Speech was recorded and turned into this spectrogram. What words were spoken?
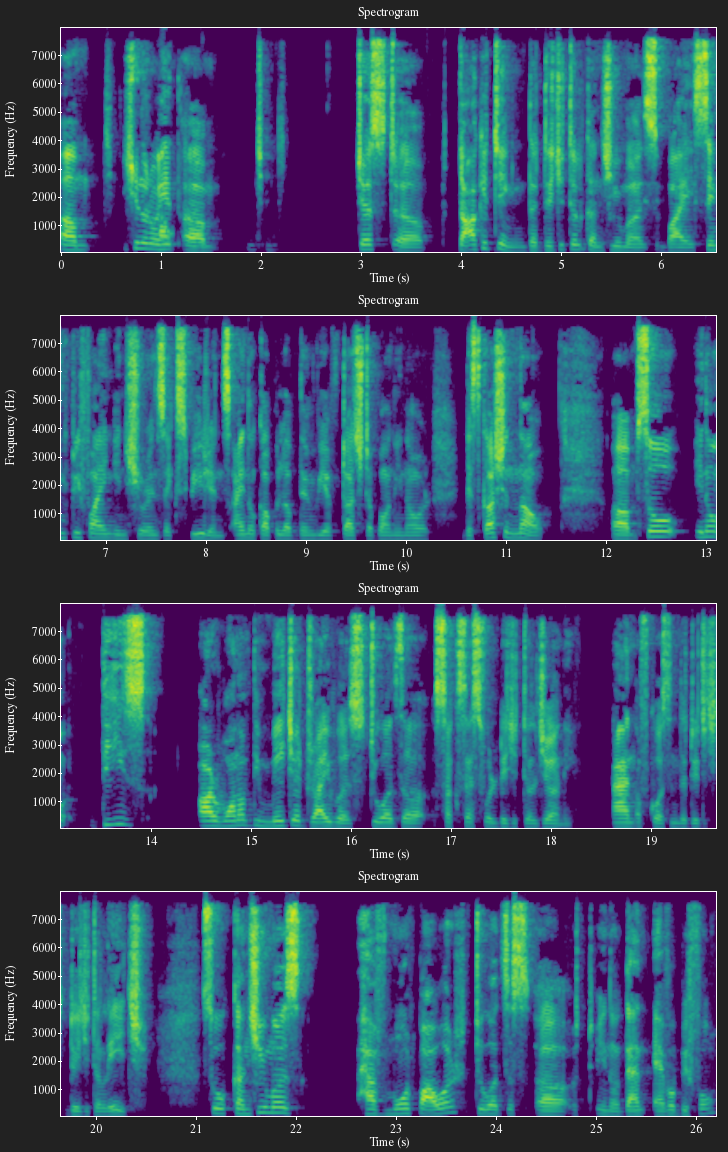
Um, you know, Rohit, um, just uh, targeting the digital consumers by simplifying insurance experience. I know a couple of them we have touched upon in our discussion now. Um, so, you know, these are one of the major drivers towards a successful digital journey, and of course, in the dig- digital age. So, consumers have more power towards us, uh, you know, than ever before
